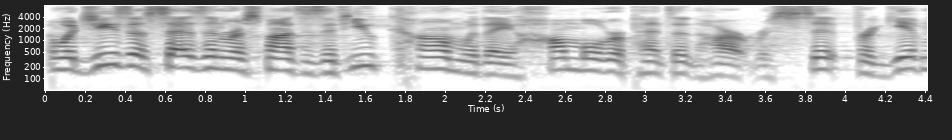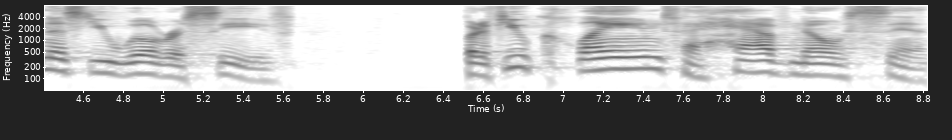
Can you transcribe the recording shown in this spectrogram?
And what Jesus says in response is if you come with a humble, repentant heart, forgiveness you will receive. But if you claim to have no sin,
